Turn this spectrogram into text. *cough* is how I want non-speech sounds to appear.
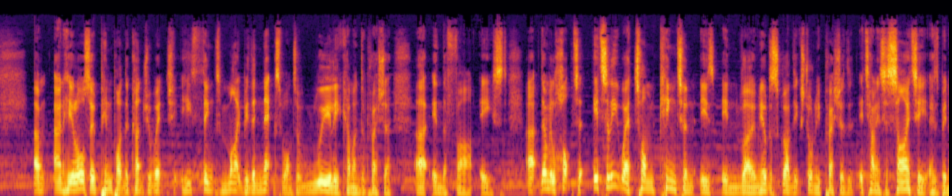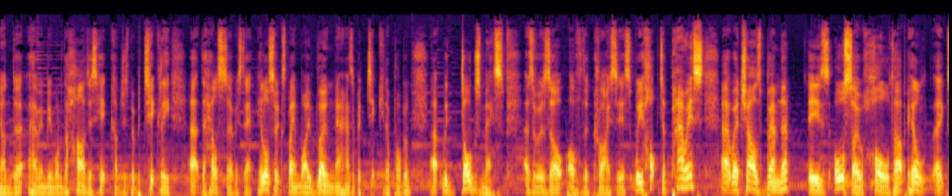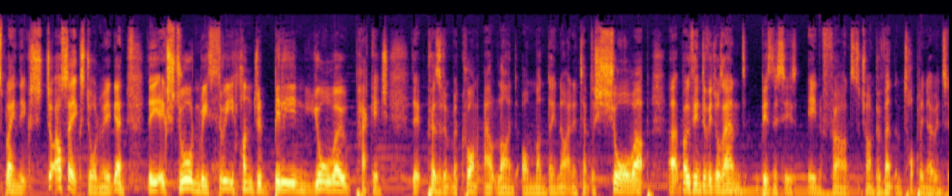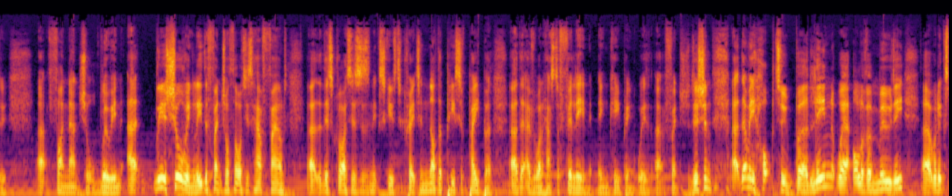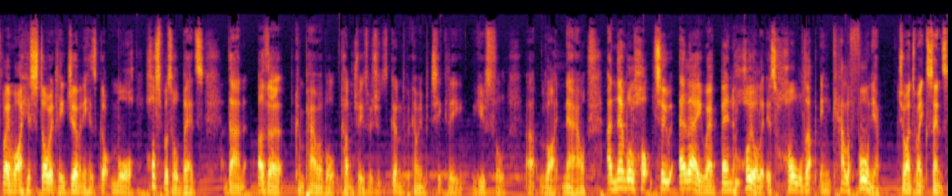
Um, and he'll also pinpoint the country which he thinks might be the next one to really come under pressure uh, in the Far East. Uh, then we'll hop to Italy, where Tom Kington is in Rome. He'll describe the extraordinary pressure that Italian society has been under, having been one of the hardest hit countries, but particularly uh, the health service there. He'll also explain why Rome now has a particular problem uh, with dog's mess as a result of the crisis. We hop to Paris, uh, where Charles Bremner is also holed up. He'll explain the, I'll say extraordinary again, the extraordinary 300 billion euro package that President Macron outlined on Monday night in an attempt to shore up uh, both individuals and businesses in France to try and prevent them toppling over into uh, financial ruin. Uh, reassuringly, the French authorities have found uh, that this crisis is an excuse to create another piece of paper uh, that everyone has to fill in, in keeping with uh, French tradition. then we hop to Berlin, where Oliver Moody will explain why historically Germany has got more hospital beds than other comparable countries, which is going to become particularly useful right now. And then we'll hop to LA, where Ben Hoyle is holed up in California, trying to make sense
